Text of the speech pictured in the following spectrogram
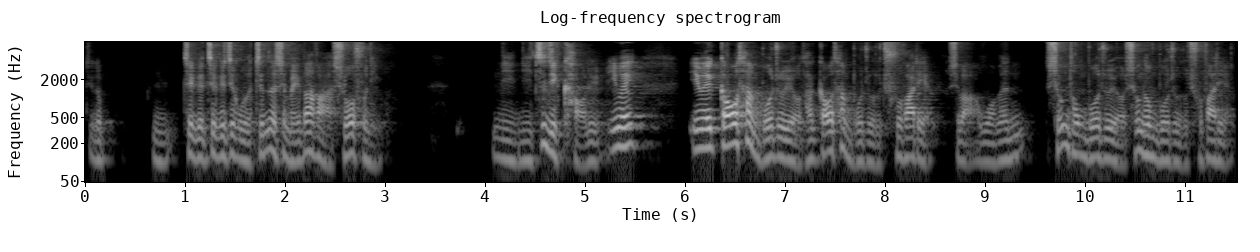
这个，嗯，这个这个这个，我真的是没办法说服你，你你自己考虑，因为因为高碳博主有他高碳博主的出发点，是吧？我们生酮博主有生酮博主的出发点，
